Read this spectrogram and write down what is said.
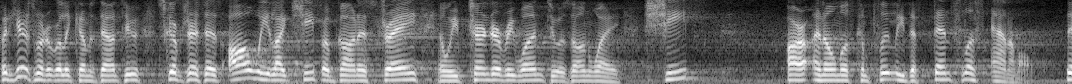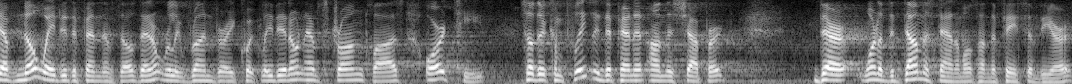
But here's what it really comes down to Scripture says, All we like sheep have gone astray, and we've turned everyone to his own way. Sheep are an almost completely defenseless animal. They have no way to defend themselves. They don't really run very quickly. They don't have strong claws or teeth. So they're completely dependent on the shepherd. They're one of the dumbest animals on the face of the earth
